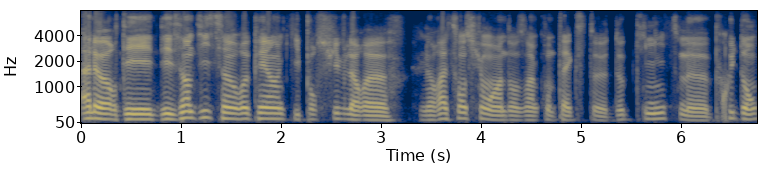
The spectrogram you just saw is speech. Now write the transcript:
Alors, des, indices européens qui poursuivent leur, euh, ascension hein, dans un contexte d'optimisme euh, prudent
